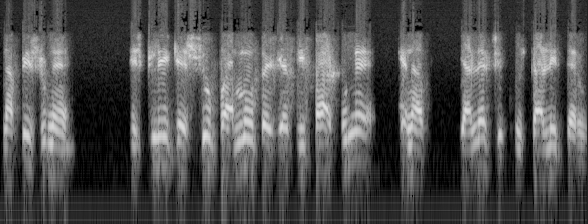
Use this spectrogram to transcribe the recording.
να αφήσουν τις κλίκες σούπα μούπες γιατί υπάρχουν και να διαλέξει τους καλύτερους.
